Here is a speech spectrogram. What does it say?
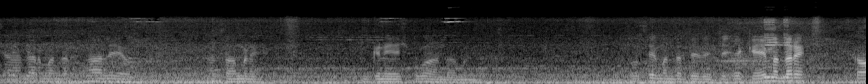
ਸ਼ਾਨਦਾਰ ਮੰਦਿਰ। ਆ ਲਿਓ। ਆ ਸਾਹਮਣੇ ਗਣੇਸ਼ ਭਗਵਾਨ ਦਾ ਮੰਦਿਰ। ਉਸੇ ਮੰਦਿਰ ਦੇ ਵਿੱਚ ਇੱਕ ਇਹ ਮੰਦਿਰ ਹੈ ਕੋ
